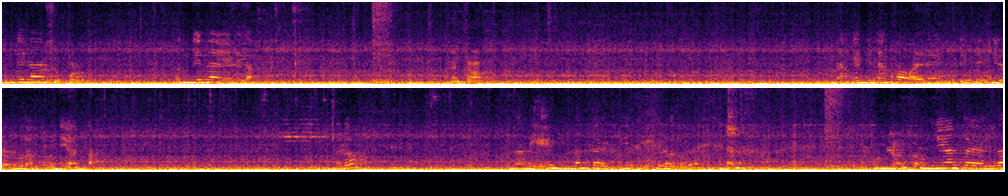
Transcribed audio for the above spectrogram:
ಒಂದಿನ ಸೂಪರ್ ಒಂದಿನ ಹೇಳಿಲ್ಲ ಎಂತ ನನಗೆ ನಿನ್ನಂತ ಒಳ್ಳೆ ಹೆಂಡತಿ ಸಿಕ್ಕಿರೋದು ನನ್ನ ಪುಣ್ಯ ಅಂತ ಹೇಳು ನನಗೆ ನಿನ್ನಂತ ಹೆಂಡತಿ ಸಿಕ್ಕಿರೋದು ಪುಣ್ಯ ಅಂತ ಪುಣ್ಯ ಅಂತ ಹೇಳಿಲ್ಲ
